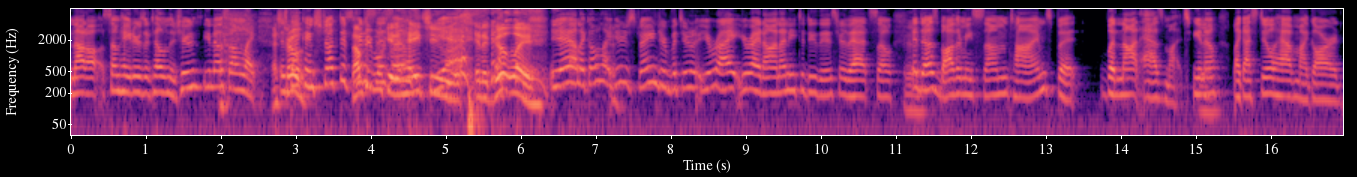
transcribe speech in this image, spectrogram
not all some haters are telling the truth, you know. So I'm like, That's is true. that constructive Some people can hate you Yeah. in a good way. yeah, like I'm like you're a stranger, but you're you're right, you're right on. I need to do this or that. So Yeah. it does bother me sometimes, but but not as much, you know. Like I still have my guard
